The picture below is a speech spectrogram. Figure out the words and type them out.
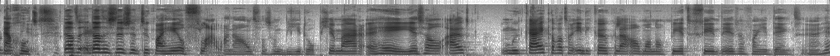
Nou goed, dat, dat is dus natuurlijk maar heel flauw aan de hand van zo'n bierdopje. Maar hé, hey, je zal uit moet je kijken wat er in die keukenla allemaal nog meer te vinden is waarvan je denkt. eh, hè?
